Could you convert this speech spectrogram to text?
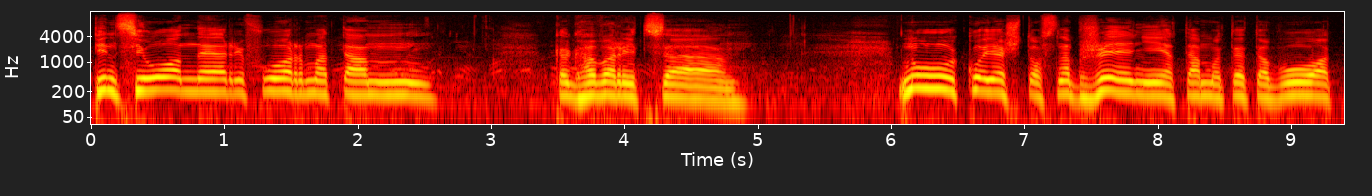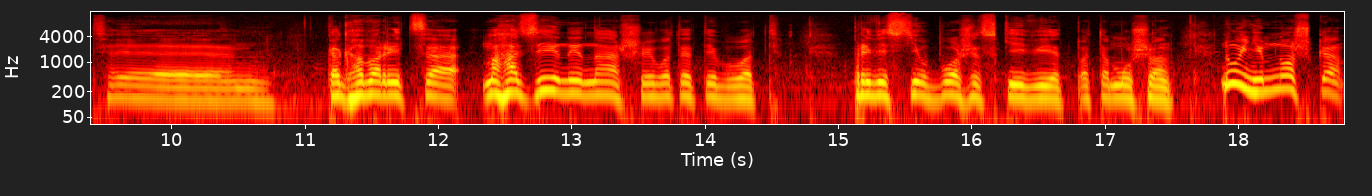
пенсионная реформа, там, как говорится, ну, кое-что, снабжение, там вот это вот, э, как говорится, магазины наши, вот эти вот, привести в божеский вид, потому что, ну, и немножко,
